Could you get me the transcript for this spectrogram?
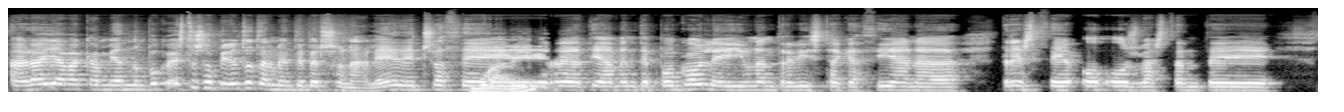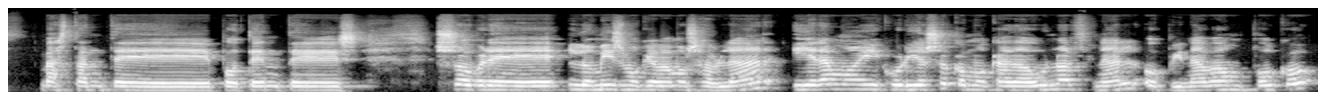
Ahora ya va cambiando un poco. Esto es opinión totalmente personal, ¿eh? De hecho, hace relativamente poco leí una entrevista que hacían a tres COOs bastante, bastante potentes sobre lo mismo que vamos a hablar y era muy curioso como cada uno al final opinaba un poco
